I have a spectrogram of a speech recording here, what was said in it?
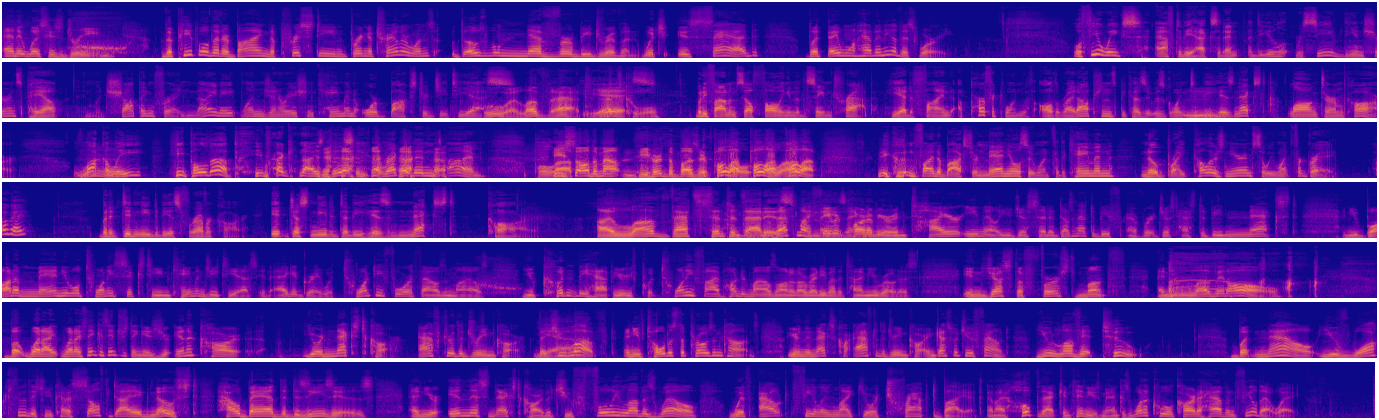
and it was his dream. The people that are buying the pristine bring a trailer ones, those will never be driven, which is sad, but they won't have any of this worry. Well, a few weeks after the accident, Adil received the insurance payout and went shopping for a 981 generation Cayman or Boxster GTS. Ooh, I love that. Yes. That's cool. But he found himself falling into the same trap. He had to find a perfect one with all the right options because it was going to be Mm. his next long term car. Luckily, he pulled up. He recognized this and corrected it in time. Pull He up. saw the mountain. He heard the buzzer. Pull, Pull- up, pull, pull up, pull up. up. He couldn't find a Boxster in manual, so he went for the Cayman. No bright colors near him, so he went for gray. Okay. But it didn't need to be his forever car. It just needed to be his next car. I love that sentence. That is That's my favorite part of your entire email. You just said it doesn't have to be forever, it just has to be next. And you bought a manual 2016 Cayman GTS in agate gray with 24,000 miles. You couldn't be happier. You've put 2,500 miles on it already by the time you wrote us in just the first month, and you love it all. But what I what I think is interesting is you're in a car, your next car after the dream car that you loved, and you've told us the pros and cons. You're in the next car after the dream car, and guess what you found? You love it too. But now you've walked through this and you've kind of self diagnosed how bad the disease is, and you're in this next car that you fully love as well without feeling like you're trapped by it. And I hope that continues, man, because what a cool car to have and feel that way.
